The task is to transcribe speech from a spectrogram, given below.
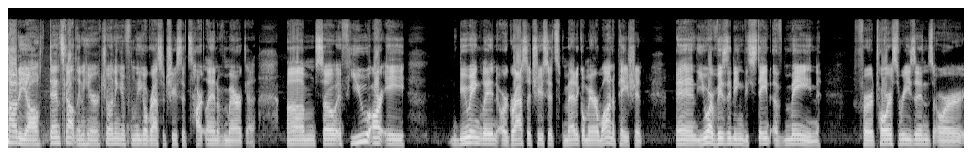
Howdy, y'all. Dan Scotland here, joining you from Legal, Massachusetts, heartland of America. Um, so, if you are a New England or Massachusetts medical marijuana patient and you are visiting the state of Maine for tourist reasons or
